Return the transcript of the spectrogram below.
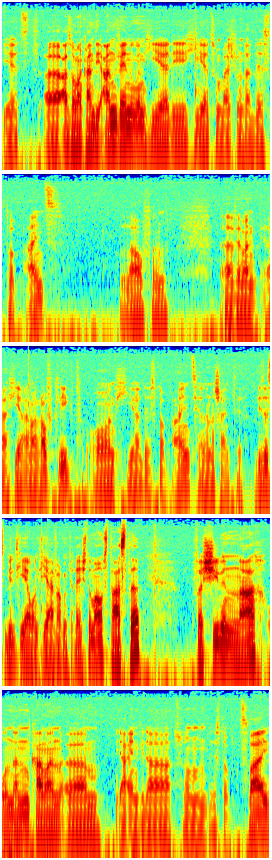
jetzt, äh, also man kann die Anwendungen hier, die hier zum Beispiel unter Desktop 1 laufen, äh, wenn man äh, hier einmal draufklickt und hier Desktop 1, ja, dann erscheint dieses Bild hier und hier einfach mit rechter Maustaste verschieben nach und dann kann man ähm, ja entweder zum Desktop 2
